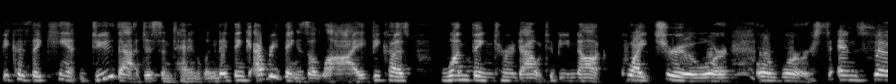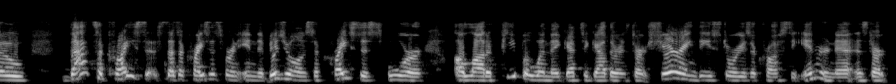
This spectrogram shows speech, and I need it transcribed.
because they can't do that disentangling. They think everything is a lie because one thing turned out to be not quite true or or worse. And so that's a crisis. That's a crisis for an individual and it's a crisis for a lot of people when they get together and start sharing these stories across the internet and start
